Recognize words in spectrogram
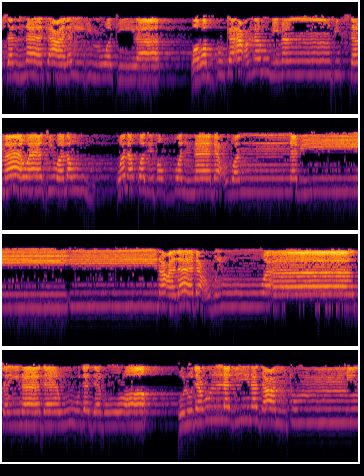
أرسلناك عليهم وكيلا. وربك أعلم بمن في السماوات وَلَوْهُ ولقد فضلنا بعض النبيين على بعض وآتينا داود زبورا. قل دعوا الذين دعمتم من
